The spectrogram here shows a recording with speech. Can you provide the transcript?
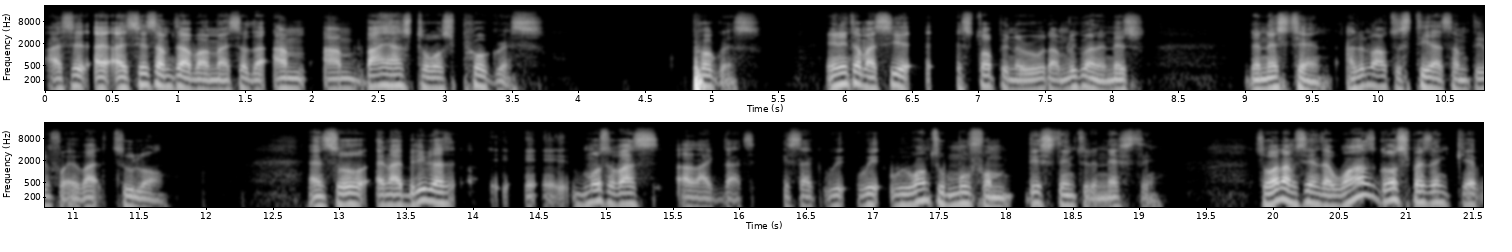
I said I, I said something about myself that I'm I'm biased towards progress. Progress. Anytime I see a, a stop in the road, I'm looking at the next the next 10. I don't know how to stay at something forever too long. And so, and I believe that most of us are like that. It's like we, we, we want to move from this thing to the next thing. So what I'm saying is that once God's presence kept,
